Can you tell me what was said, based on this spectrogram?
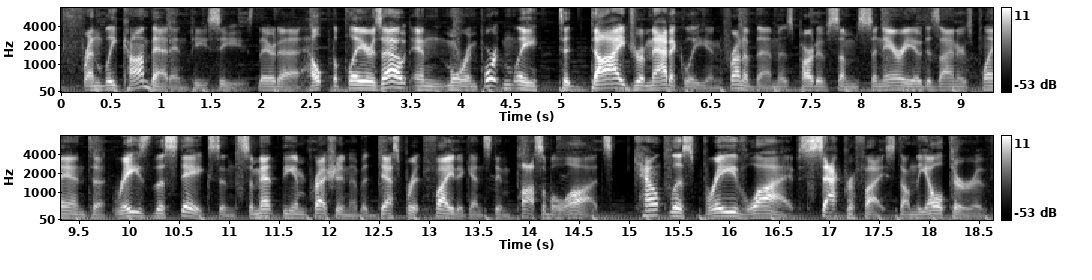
friendly combat NPCs, there to help the players out, and more importantly, to die dramatically in front of them as part of some scenario designer's plan to raise the stakes and cement the impression of a desperate fight against impossible odds. Countless brave lives sacrificed on the altar of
